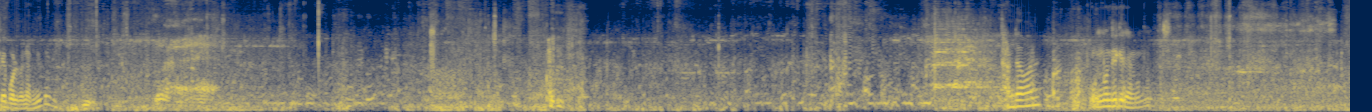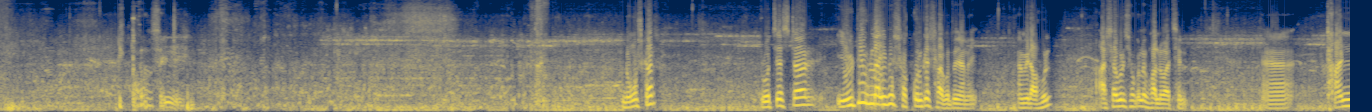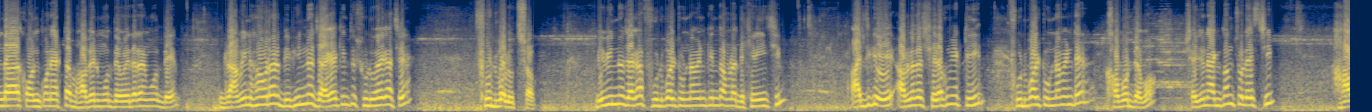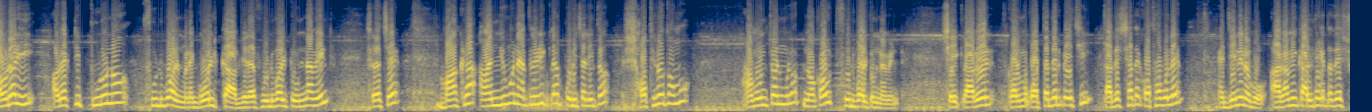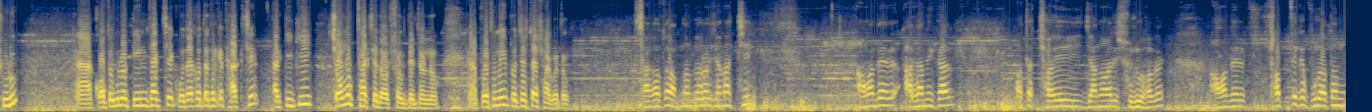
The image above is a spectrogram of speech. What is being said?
কে বলবেন আপনি বলবেন ঠান্ডা মানে অন্যদিকে যেমন একটু দাঁড়াও side এ। নমস্কার প্রচেষ্টার ইউটিউব লাইভে সকলকে স্বাগত জানাই। আমি রাহুল। আশা করি সকলে ভালো আছেন। ঠান্ডা, কনকনে একটা ভাবের মধ্যে ওয়েদারের মধ্যে গ্রামীণ হাওড়ার বিভিন্ন জায়গায় কিন্তু শুরু হয়ে গেছে ফুটবল উৎসব। বিভিন্ন জায়গায় ফুটবল টুর্নামেন্ট কিন্তু আমরা দেখে নিয়েছি। আজকে আপনাদের সেরকমই একটি ফুটবল টুর্নামেন্টের খবর দেব। সেই জন্য একদম চলে এসেছি। হাওড়ারই আরও একটি পুরনো ফুটবল মানে গোল্ড কাপ যেটা ফুটবল টুর্নামেন্ট সেটা হচ্ছে বাঁকড়া আঞ্জুমন অ্যাথলেটিক ক্লাব পরিচালিত সতেরোতম আমন্ত্রণমূলক নকআউট ফুটবল টুর্নামেন্ট সেই ক্লাবের কর্মকর্তাদের পেয়েছি। তাদের সাথে কথা বলে জেনে নেব আগামীকাল থেকে তাদের শুরু কতগুলো টিম থাকছে কোথা কোথা থেকে থাকছে, আর কি কি চমক থাকছে দর্শকদের জন্য। প্রথমেই প্রচেষ্টা স্বাগত। স্বাগত আপনাদেরও জানাচ্ছি। আমাদের আগামীকাল, অর্থাৎ ছয়ই জানুয়ারি শুরু হবে। আমাদের সব থেকে পুরাতন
